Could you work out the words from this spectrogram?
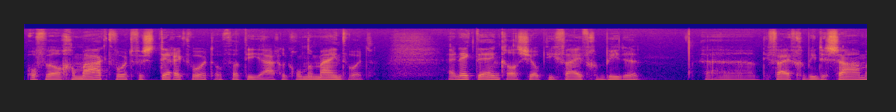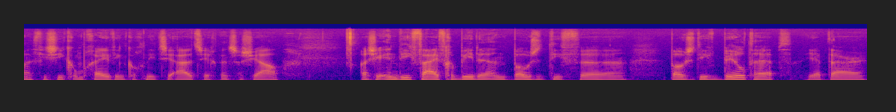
ofwel gemaakt wordt, versterkt wordt, of dat die eigenlijk ondermijnd wordt. En ik denk als je op die vijf gebieden, uh, die vijf gebieden samen, fysiek, omgeving, cognitie, uitzicht en sociaal, als je in die vijf gebieden een positief, uh, positief beeld hebt, je hebt daar,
